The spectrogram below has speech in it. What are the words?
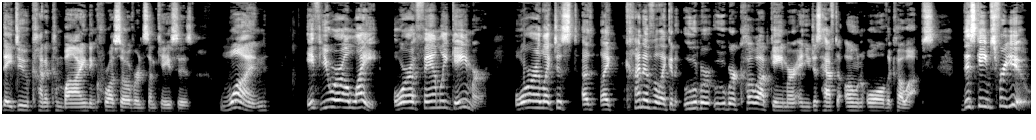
they do kind of combine and cross over in some cases. One, if you are a light or a family gamer, or like just a, like kind of like an uber uber co-op gamer and you just have to own all the co-ops this game's for you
